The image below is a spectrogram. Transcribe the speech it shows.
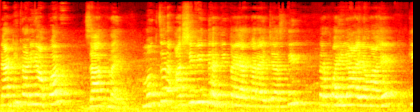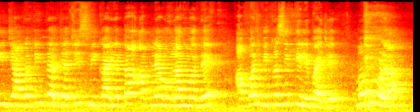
त्या ठिकाणी आपण जात नाही. मग जर अशी विद्यार्थी तयार करायची असतील तर पहिला आयाम आहे की जागतिक दर्जाची स्वीकार्यता आपल्या मुलांमध्ये आपण विकसित केली पाहिजे. मग मुळात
